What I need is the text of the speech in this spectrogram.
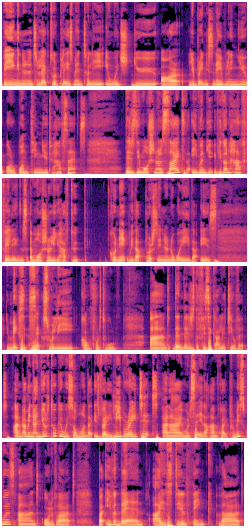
being in an intellectual place mentally in which you are your brain is enabling you or wanting you to have sex. There's the emotional side that even you, if you don't have feelings emotionally you have to connect with that person in a way that is it makes it sexually comfortable. And then there is the physicality of it. And i mean and you're talking with someone that is very liberated and i will say that i'm quite promiscuous and all of that. But even then i still think that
